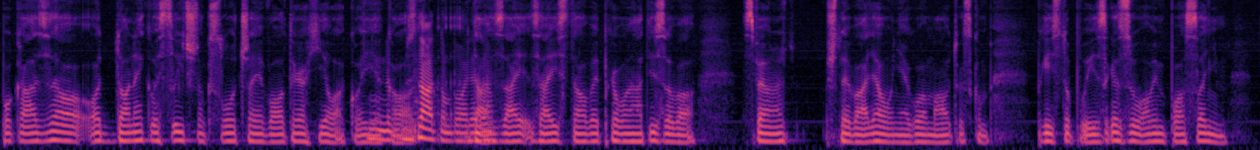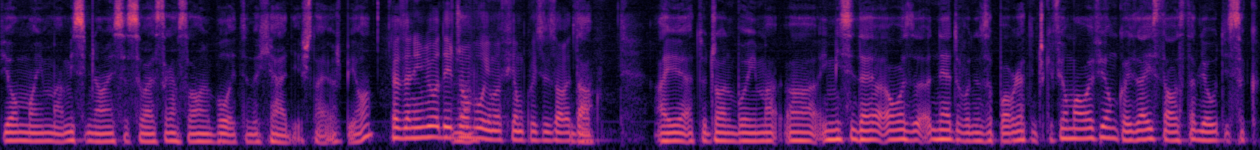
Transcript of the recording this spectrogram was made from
pokazao od donekle sličnog slučaja Voltera Hilla koji je kao... Znatno bolje, da, da. za, zaista ovaj problematizovao sve ono što je valjao u njegovom autorskom pristupu i izrazu ovim poslednjim filmovima, mislim na onaj sa Sylvesterom Stallone Bullet in the Head i šta je još bilo. Je zanimljivo da i John Da. Woo ima film koji se zove Da. tako. A i eto, John Woo ima, uh, i mislim da je ovo nedovoljno za povratnički film, ovo je film koji zaista ostavlja utisak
